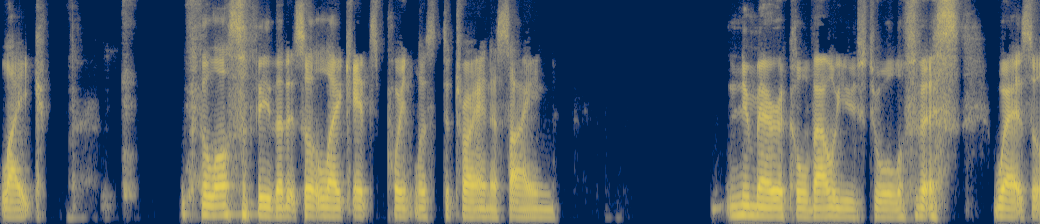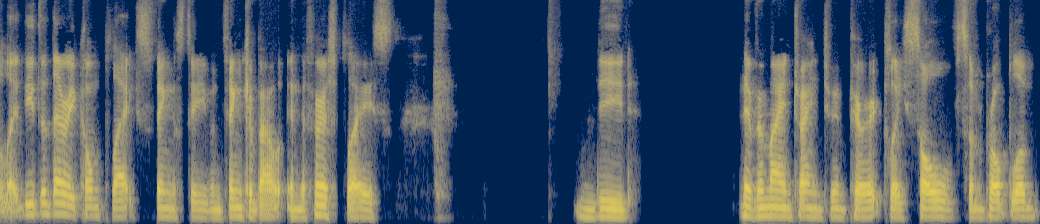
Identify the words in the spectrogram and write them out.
like philosophy, that it's sort of like it's pointless to try and assign numerical values to all of this, where it's sort of like these are very complex things to even think about in the first place. Indeed never mind trying to empirically solve some problem.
